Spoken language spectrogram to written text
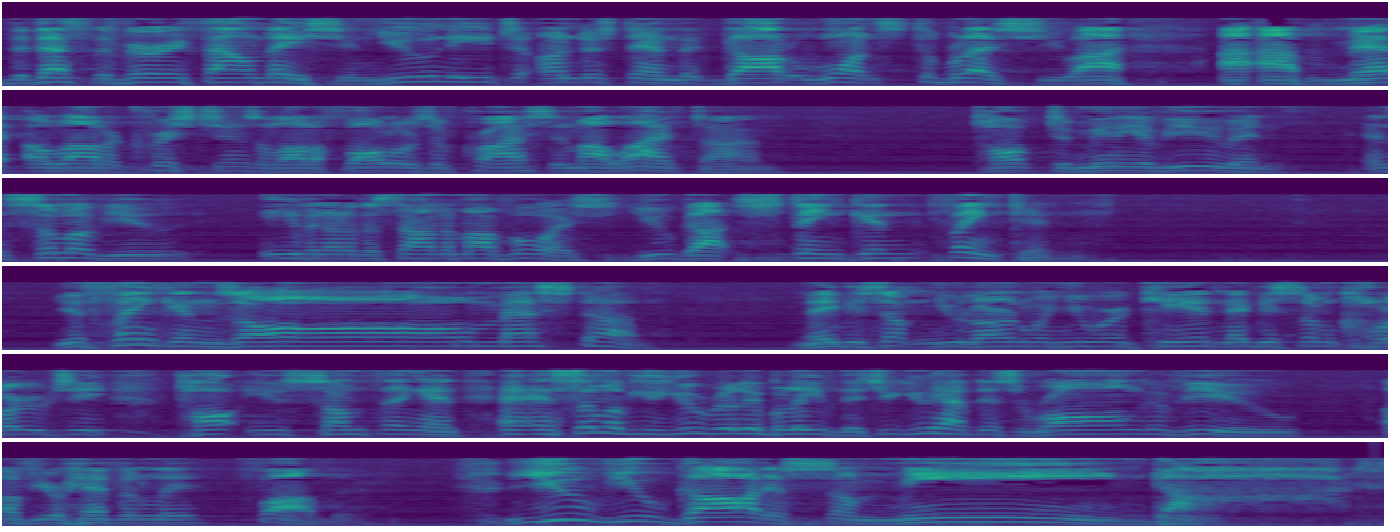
That's the very foundation. You need to understand that God wants to bless you. I, I, have met a lot of Christians, a lot of followers of Christ in my lifetime. Talked to many of you, and, and some of you, even under the sound of my voice, you got stinking thinking. Your thinking's all messed up. Maybe something you learned when you were a kid. Maybe some clergy taught you something. And, and, and some of you, you really believe this. You, you have this wrong view of your heavenly Father. You view God as some mean God.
